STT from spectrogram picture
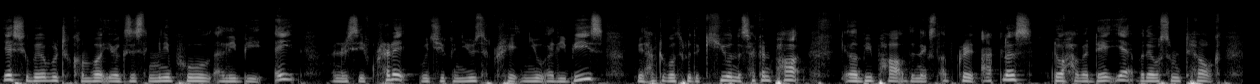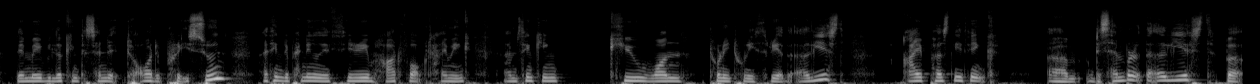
Yes, you'll be able to convert your existing mini pool LEB 8 and receive credit, which you can use to create new LEBs. You'll have to go through the queue on the second part. It'll be part of the next upgrade Atlas. Don't have a date yet, but there was some talk they may be looking to send it to audit pretty soon. I think depending on the Ethereum hard fork timing, I'm thinking Q1 2023 at the earliest. I personally think um, December at the earliest, but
